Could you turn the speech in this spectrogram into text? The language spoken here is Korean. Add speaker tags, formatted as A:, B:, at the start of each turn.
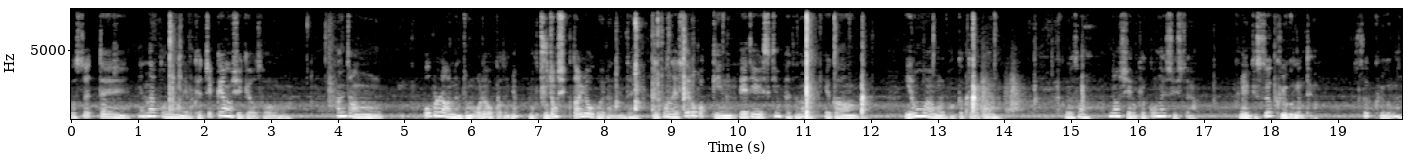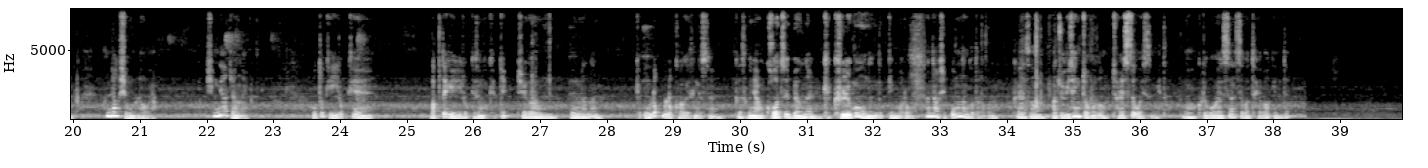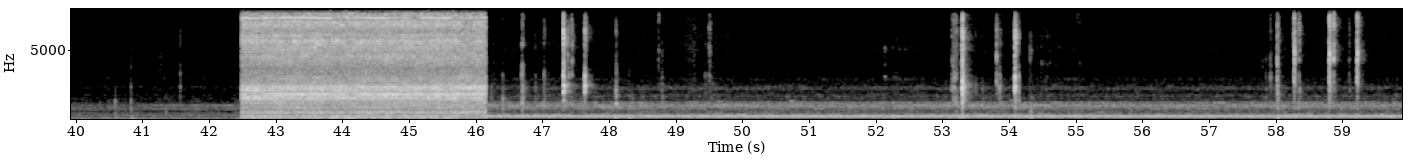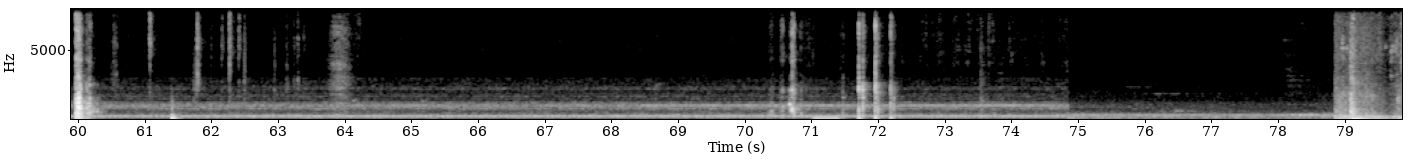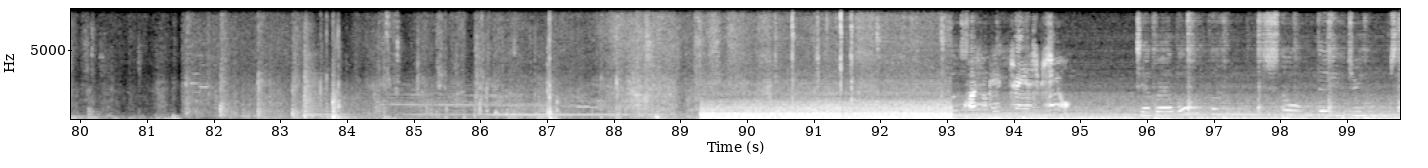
A: 이거 쓸 때 옛날 거는 이렇게 집게 형식이어서 한 장 뽑으려면 좀 어려웠거든요. 막 두 장씩 딸려오고 이랬는데 이번에 새로 바뀐 메디힐 스킨패드는 얘가 이런 모양으로 바뀌었더라고요. 그래서 한 장씩 이렇게 꺼낼 수 있어요. 그냥 이렇게 쓱 긁으면 돼요. 쓱 긁으면 한 장씩 올라와요. 신기하지 않아요? 어떻게 이렇게 막대기를 이렇게 생각했지? 지금 보면은 이렇게 올록볼록하게 생겼어요. 그래서 그냥 거즈면을 이렇게 긁어오는 느낌으로 한 장씩 뽑는 거더라고요. 그래서 아주 위생적으로 잘 쓰고 있습니다. 와 그리고 에센스가 대박인데?
B: 과속에 주의하십시오.
C: I grab open snow daydreams.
